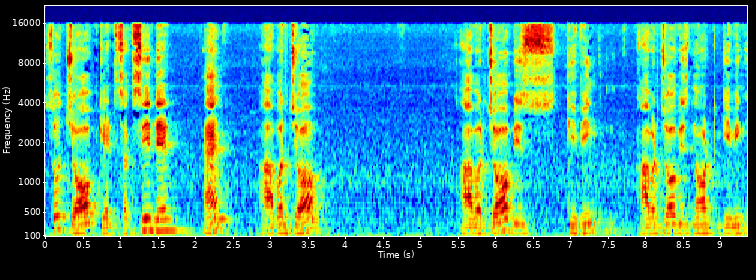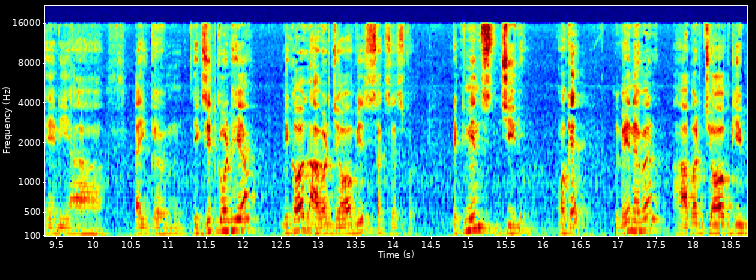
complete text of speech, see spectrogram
So job gets succeeded and our job our job is giving our job is not giving any uh, like um, exit code here because our job is successful. It means zero okay? So whenever our job give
